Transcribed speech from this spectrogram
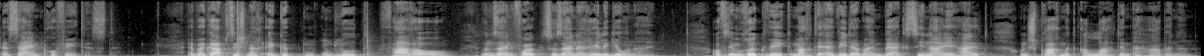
dass er ein Prophet ist. Er begab sich nach Ägypten und lud Pharao und sein Volk zu seiner Religion ein. Auf dem Rückweg machte er wieder beim Berg Sinai Halt und sprach mit Allah dem Erhabenen.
